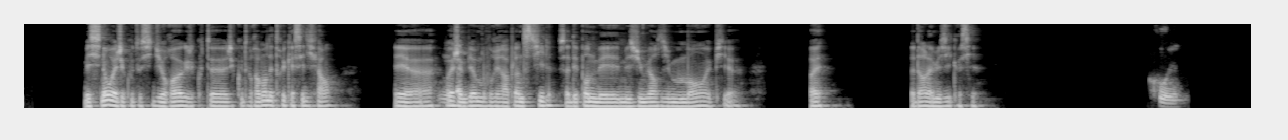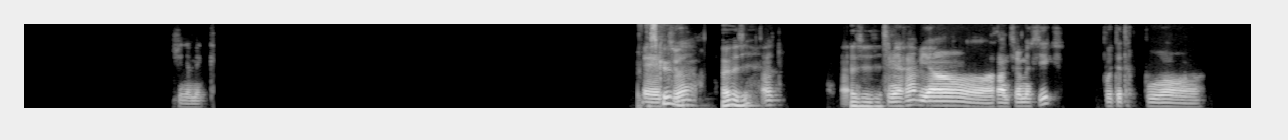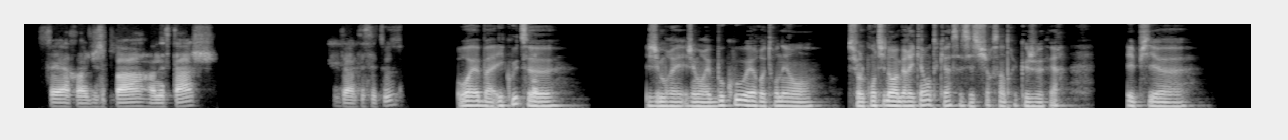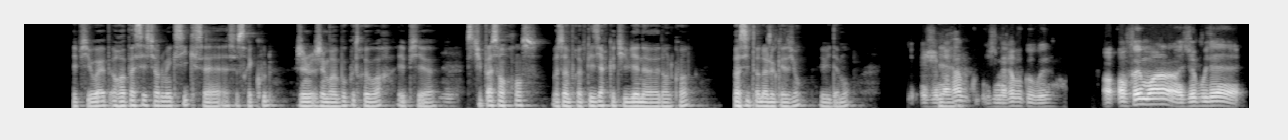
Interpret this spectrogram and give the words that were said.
Mais sinon, ouais, j'écoute aussi du rock, j'écoute euh, j'écoute vraiment des trucs assez différents. Et ouais, j'aime bien m'ouvrir à plein de styles. Ça dépend de mes, mes humeurs du moment. Et puis, ouais, j'adore la musique aussi. Cool, dynamique. Est-ce que... tu vois, Ouais, vas-y. ah, ah, Vas-y, vas-y. tu aimerais bien rentrer au Mexique? Peut-être pour faire, euh, je sais pas, un stage dans tes études? Ouais, bah écoute, Bon, euh, j'aimerais, j'aimerais beaucoup ouais, retourner en... sur le continent américain, en tout cas, ça c'est sûr, c'est un truc que je veux faire. Et puis, euh, et puis ouais, repasser sur le Mexique, ça, ce serait cool. J'aime- J'aimerais beaucoup te revoir. Et puis, euh, si tu passes en France, bah, ça me ferait plaisir que tu viennes euh, dans le coin. Enfin, si t'en as l'occasion, évidemment. Euh, j'aimerais beaucoup, oui. En, en fait, moi, je voulais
